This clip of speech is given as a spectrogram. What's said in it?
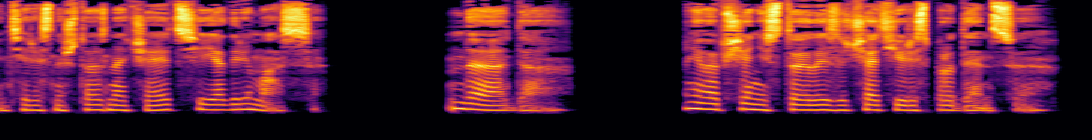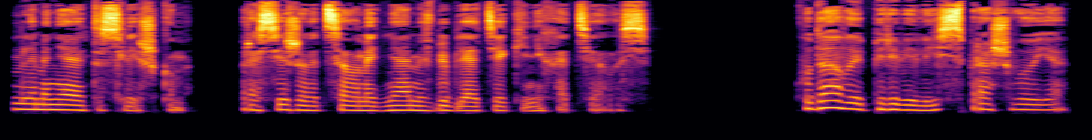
Интересно, что означает сия гримаса. «Да, да. Мне вообще не стоило изучать юриспруденцию. Для меня это слишком. Просиживать целыми днями в библиотеке не хотелось. «Куда вы перевелись?» — спрашиваю я.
